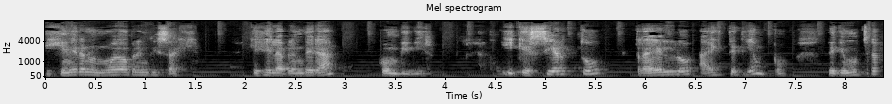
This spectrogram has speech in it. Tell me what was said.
y generan un nuevo aprendizaje, que es el aprender a convivir. Y que es cierto traerlo a este tiempo, de que muchas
